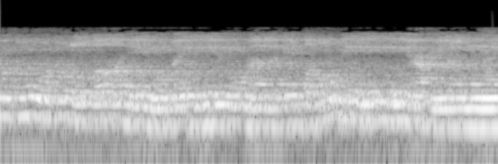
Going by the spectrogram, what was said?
حدود الله يبينها لقوم يعلمون.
